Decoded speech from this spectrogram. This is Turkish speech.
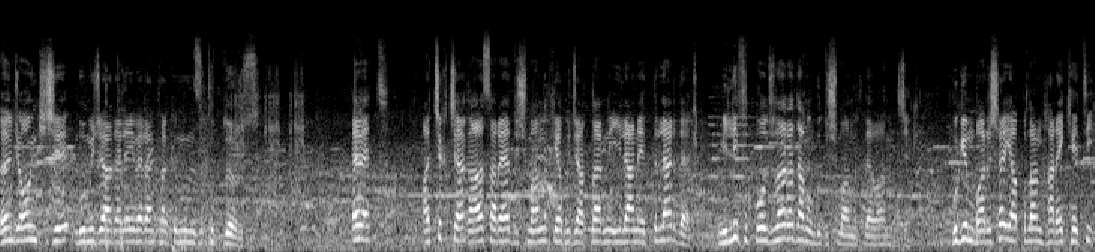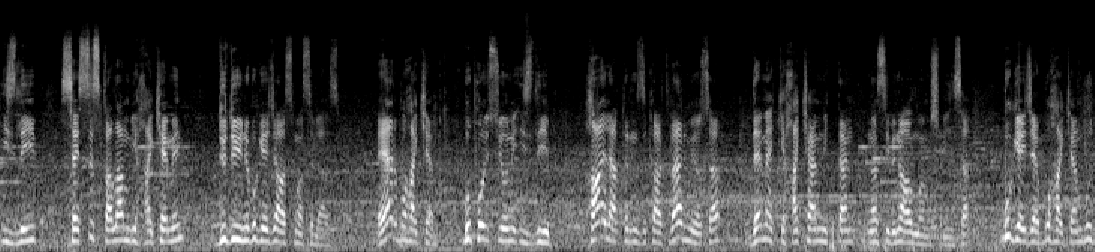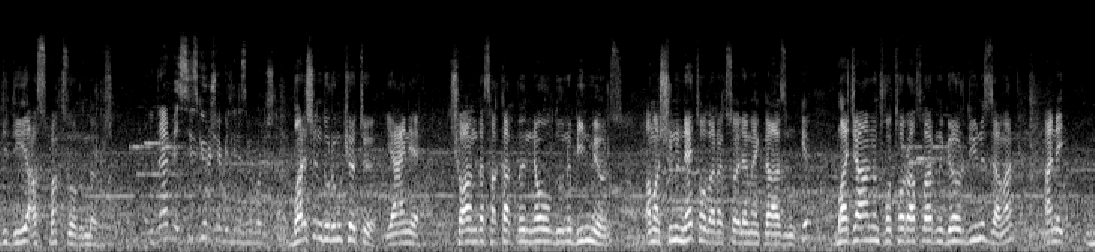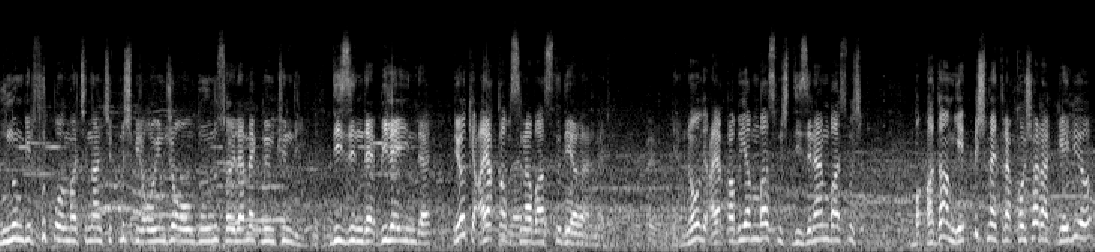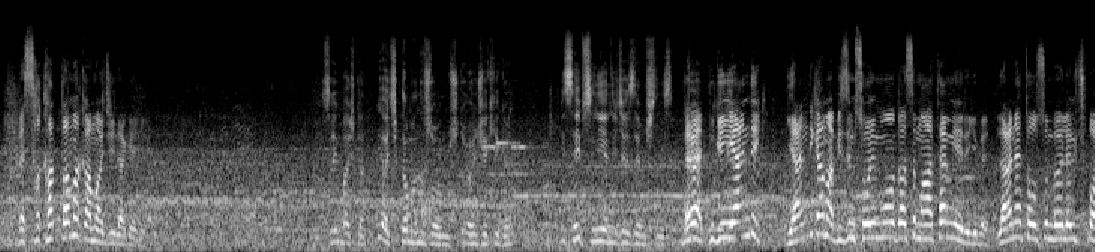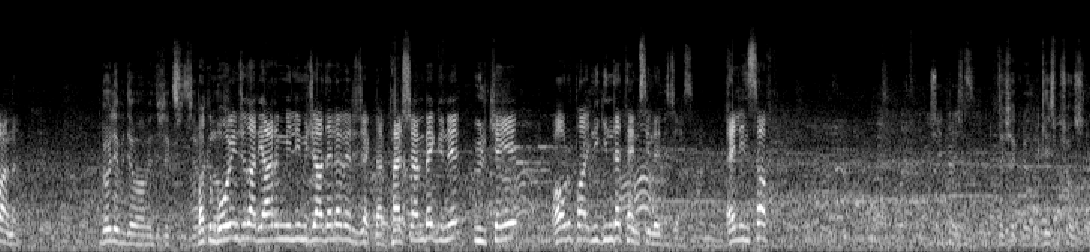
Önce 10 kişi bu mücadeleyi veren takımımızı kutluyoruz. Evet, açıkça Galatasaray'a düşmanlık yapacaklarını ilan ettiler de milli futbolculara da mı bu düşmanlık devam edecek? Bugün Barış'a yapılan hareketi izleyip sessiz kalan bir hakemin düdüğünü bu gece asması lazım. Eğer bu hakem bu pozisyonu izleyip hala kırmızı kart vermiyorsa demek ki hakemlikten nasibini almamış bir insan. Bu gece bu hakem bu düdüğü asmak zorundadır. İbrahim Bey siz görüşebildiniz mi Barış'la? Barış'ın durumu kötü. Yani şu anda sakatlığın ne olduğunu bilmiyoruz. Ama şunu net olarak söylemek lazım ki bacağının fotoğraflarını gördüğünüz zaman hani bunun bir futbol maçından çıkmış bir oyuncu olduğunu söylemek mümkün değil. Dizinde, bileğinde. Diyor ki ayakkabısına bastı diye vermedi. Ya ne oluyor? Ayakkabıya mı basmış, dizine mi basmış? Adam 70 metre koşarak geliyor ve sakatlamak amacıyla geliyor. Sayın Başkan bir açıklamanız olmuştu önceki gün. Biz hepsini yeneceğiz demiştiniz. Bu- Evet bugün yendik. Yendik ama bizim soyunma odası matem yeri gibi. Lanet olsun böyle 3 puanı. Böyle mi devam edecek sizce? Bakın bu oyuncular yarın milli mücadele verecekler. Perşembe günü ülkeyi Avrupa Ligi'nde temsil edeceğiz. El insaf. Teşekkür ederim. Geçmiş olsun.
